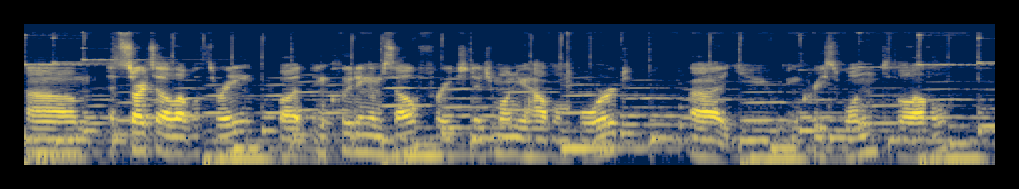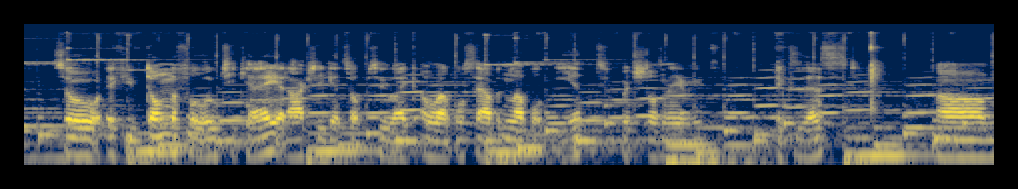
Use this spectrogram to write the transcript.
Um, it starts at level 3, but including himself, for each Digimon you have on board, uh, you increase 1 to the level. So if you've done the full OTK, it actually gets up to like a level 7, level 8, which doesn't even exist. Um,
